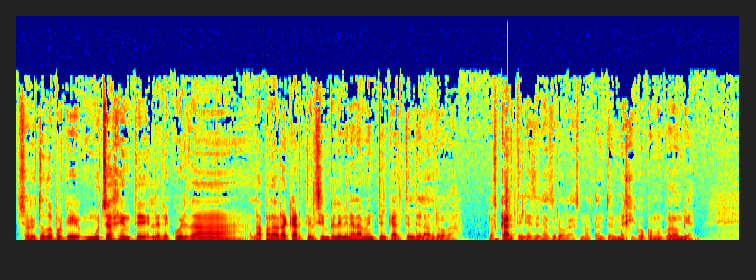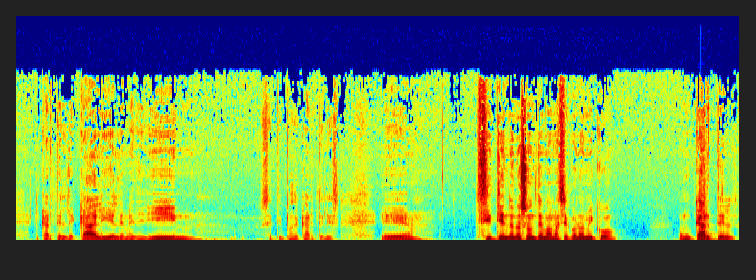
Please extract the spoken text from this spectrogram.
Sobre todo porque mucha gente le recuerda la palabra cártel, siempre le viene a la mente el cártel de la droga, los cárteles de las drogas, ¿no? tanto en México como en Colombia. El cártel de Cali, el de Medellín, ese tipo de cárteles. Eh, si yéndonos a un tema más económico, un cártel,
